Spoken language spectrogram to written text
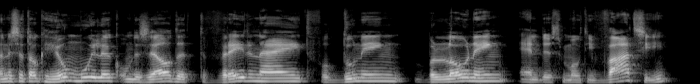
dan is het ook heel moeilijk om dezelfde tevredenheid, voldoening, beloning en dus motivatie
